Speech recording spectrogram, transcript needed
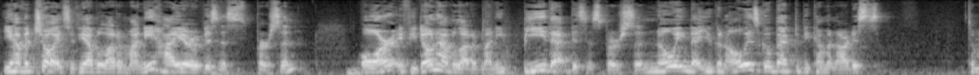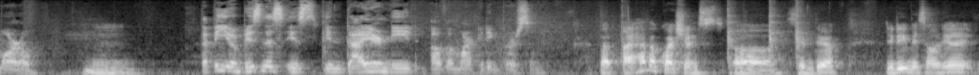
You have a choice. If you have a lot of money, hire a business person. Hmm. Or if you don't have a lot of money, be that business person, knowing that you can always go back to become an artist tomorrow. Hmm. Tapi your business is in dire need of a marketing person. But I have a question, uh, Cynthia. Jadi misalnya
